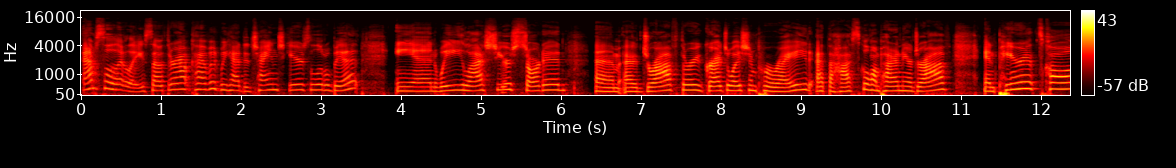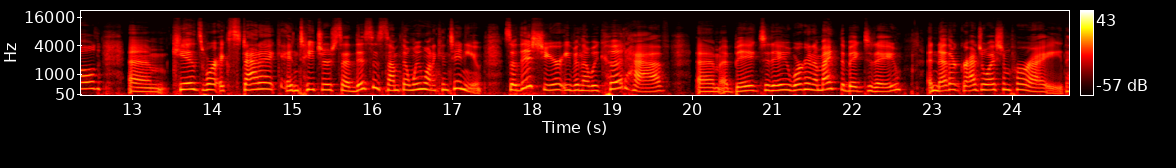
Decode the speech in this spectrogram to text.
Absolutely. So throughout COVID, we had to change gears a little bit, and we last year started um, a drive-through graduation parade at the high school on Pioneer Drive, and parents called. Um, kids were ecstatic, and teachers said, "This is something we want to continue." So this year, even though we could have um, a big to-do, we're going to make the big to-do another graduation parade.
